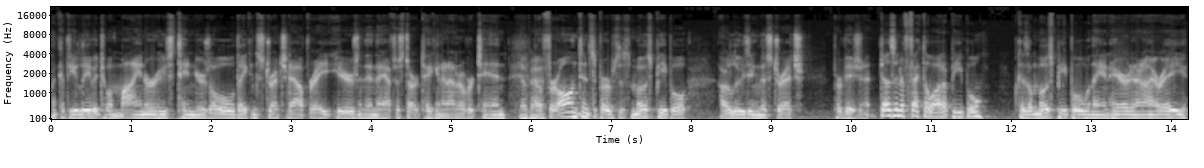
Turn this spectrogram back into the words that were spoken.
like if you leave it to a minor who's 10 years old, they can stretch it out for eight years, and then they have to start taking it out over 10. Okay. But for all intents and purposes, most people are losing the stretch provision. It doesn't affect a lot of people because most people, when they inherit an IRA, I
